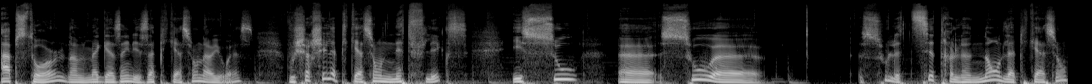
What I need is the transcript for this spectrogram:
App Store, dans le magasin des applications d'iOS. Vous cherchez l'application Netflix et sous, euh, euh, sous le titre, le nom de l'application,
